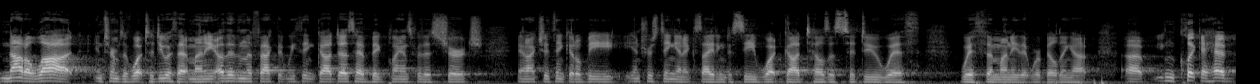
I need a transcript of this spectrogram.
not a lot in terms of what to do with that money, other than the fact that we think God does have big plans for this church, and I actually think it'll be interesting and exciting to see what God tells us to do with, with the money that we're building up. Uh, you can click ahead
